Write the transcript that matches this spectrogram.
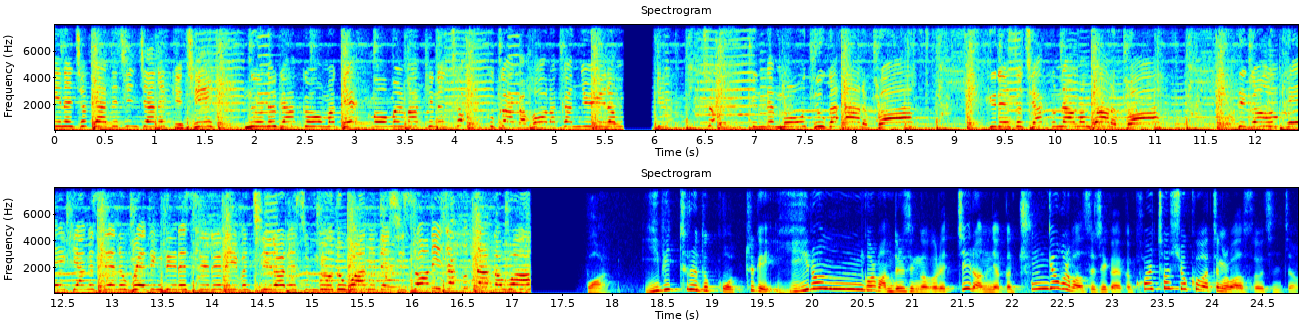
느끼는 척하듯 진짜 느끼지. 눈을 감고 막게 몸을 막히는 척. 국가가 허락한 유일한 척. 근데 모두가 알아봐. 그래서 자꾸 나만 바라봐. 뜨거운 태양을 쐬는 웨딩 드레스를 입은 7월의 승부도원이 된 시선이 자꾸 다가와 와, 이 비트를 듣고 어떻게 이런 걸 만들 생각을 했지? 라는 약간 충격을 받았어요. 제가 약간 컬처 쇼크 같은 걸 받았어요, 진짜.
